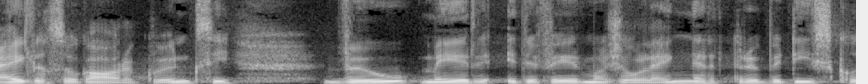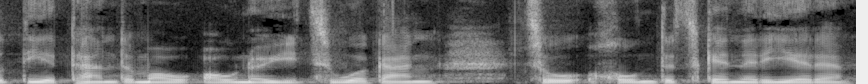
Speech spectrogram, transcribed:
eigentlich sogar ein Gewinn gewesen, weil wir in der Firma schon länger darüber diskutiert haben, mal auch neue Zugänge zu Kunden zu generieren.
